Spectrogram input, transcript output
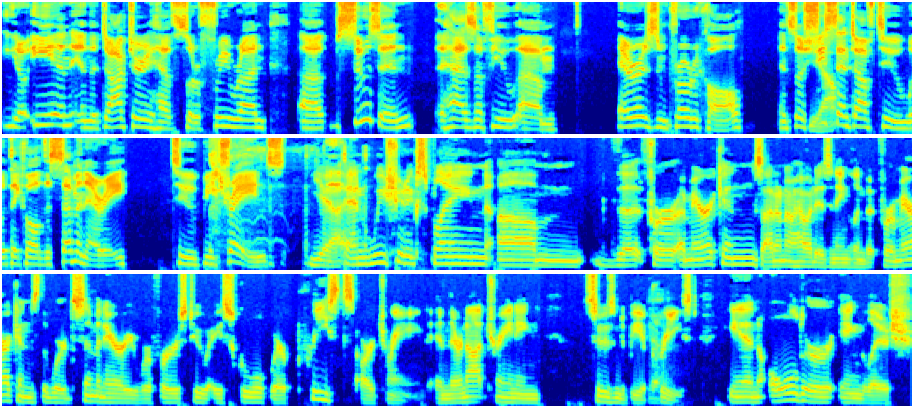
you know, Ian and the doctor have sort of free run. Uh, Susan has a few um, errors in protocol, and so she's Yeah. sent off to what they call the seminary to be trained. Yeah, and we should explain um, the for Americans. I don't know how it is in England, but for Americans, the word seminary refers to a school where priests are trained, and they're not training Susan to be a Yeah. priest. In older English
